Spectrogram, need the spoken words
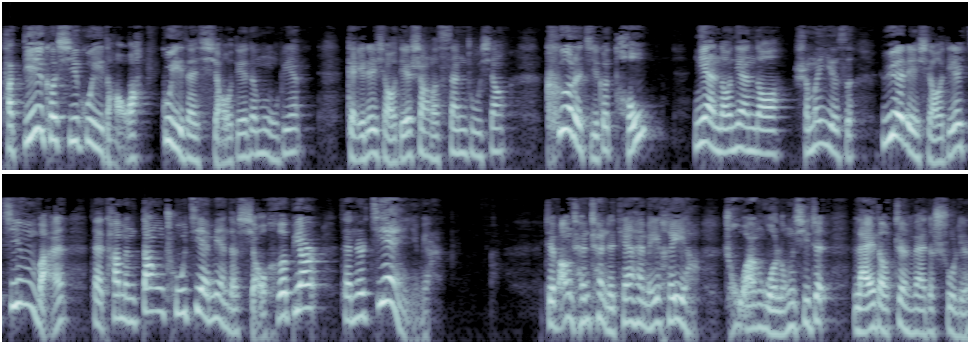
他跌磕膝跪倒啊，跪在小蝶的墓边，给这小蝶上了三炷香，磕了几个头，念叨念叨什么意思？约这小蝶今晚在他们当初见面的小河边，在那见一面。这王晨趁着天还没黑啊，穿过龙溪镇，来到镇外的树林，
